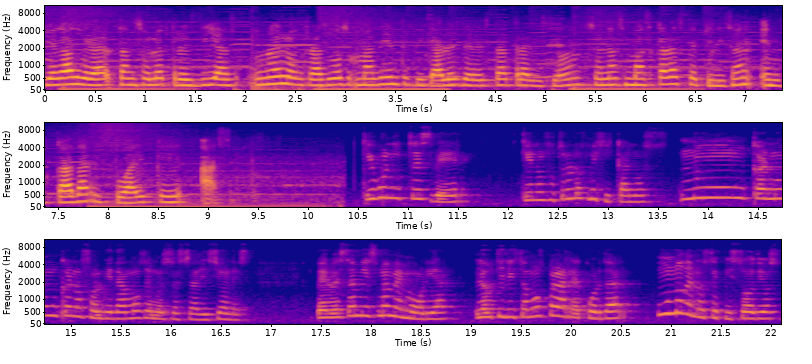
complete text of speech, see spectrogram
llega a durar tan solo tres días. Uno de los rasgos más identificables de esta tradición son las máscaras que utilizan en cada ritual que hacen. Qué bonito es ver que nosotros los mexicanos nunca, nunca nos olvidamos de nuestras tradiciones pero esa misma memoria la utilizamos para recordar uno de los episodios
